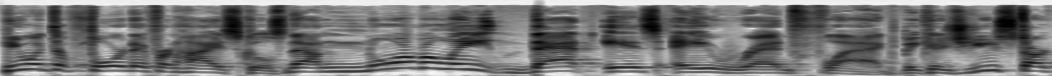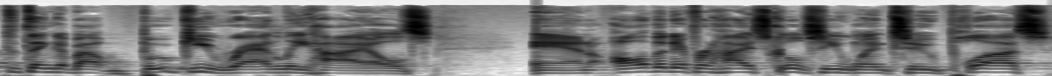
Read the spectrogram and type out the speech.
He went to four different high schools. Now, normally that is a red flag because you start to think about Bookie Radley-Hiles and all the different high schools he went to, plus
